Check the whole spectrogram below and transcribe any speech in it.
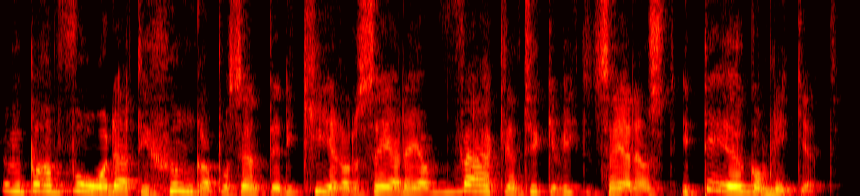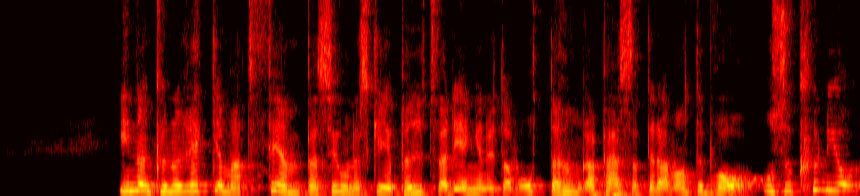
Jag vill bara vara där till 100% dedikerad och säga det jag verkligen tycker är viktigt att säga den, i det ögonblicket. Innan kunde det räcka med att fem personer skrev på utvärderingen utav 800 pers att det där var inte bra. Och så kunde jag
